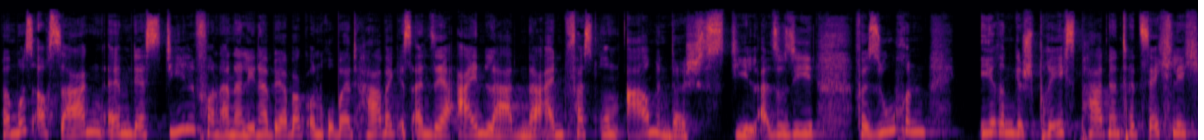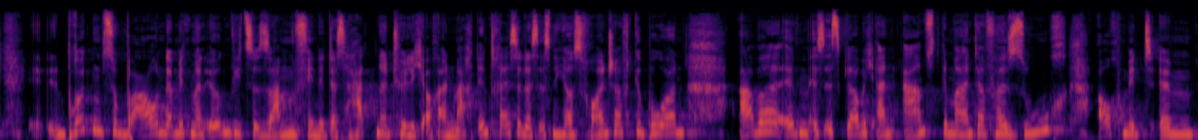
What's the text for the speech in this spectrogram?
man muss auch sagen, ähm, der Stil von Annalena Baerbock und Robert Habeck ist ein sehr einladender, ein fast umarmender Stil. Also sie versuchen ihren Gesprächspartnern tatsächlich äh, Brücken zu bauen, damit man irgendwie zusammenfindet. Das hat natürlich auch ein Machtinteresse, das ist nicht aus Freundschaft geboren, aber ähm, es ist, glaube ich, ein ernst gemeinter Versuch, auch mit ähm,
